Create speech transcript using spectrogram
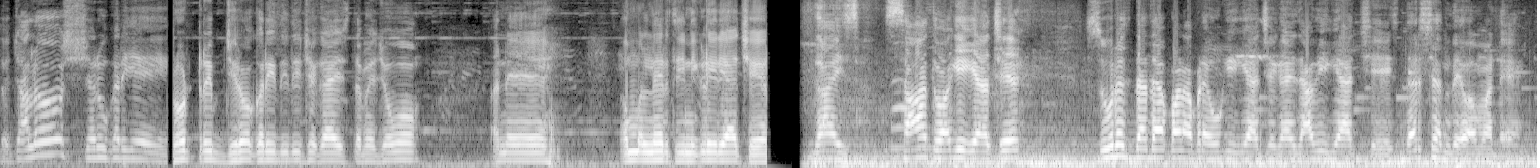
તો ચાલો શરૂ કરીએ રોડ ટ્રીપ ઝીરો કરી દીધી છે ગાઈઝ તમે જોવો. અને અમલનેરથી નીકળી રહ્યા છે. ગાઈઝ સાત વાગી ગયા છે. સૂરજ દાદા પણ આપણે ઉગી ગયા છે ગાઈઝ આવી ગયા છે દર્શન દેવા માટે.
